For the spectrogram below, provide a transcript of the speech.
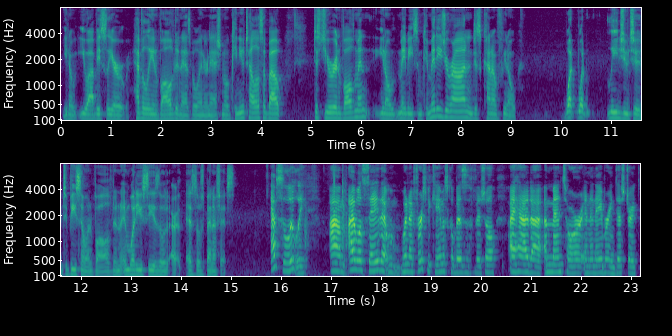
you know, you obviously are heavily involved in ASBO International. Can you tell us about just your involvement? You know, maybe some committees you're on, and just kind of, you know, what what leads you to to be so involved, and, and what do you see as those as those benefits? Absolutely. Um, I will say that when I first became a school business official, I had a, a mentor in a neighboring district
